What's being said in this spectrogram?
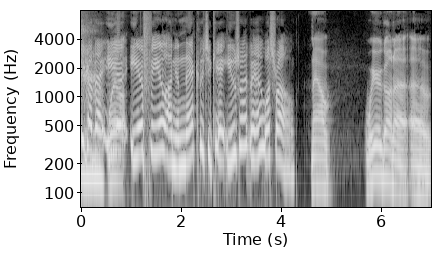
you got that ear Well- ear feel on your neck that you can't use right now. What's wrong? Now, we're gonna. Uh,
